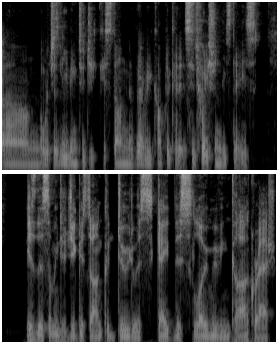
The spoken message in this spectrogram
um, which is leaving Tajikistan in a very complicated situation these days. Is there something Tajikistan could do to escape this slow moving car crash,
